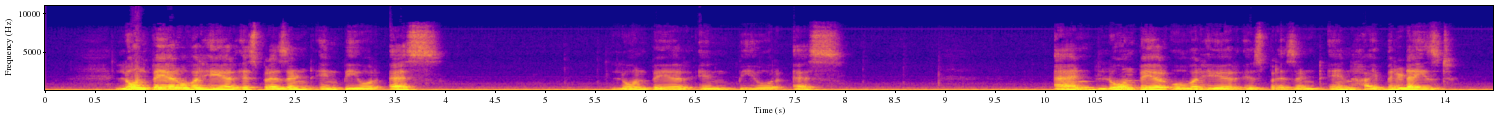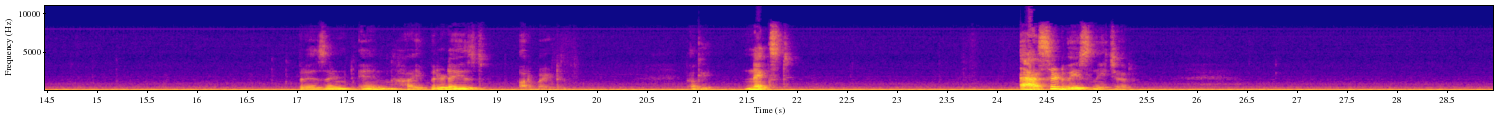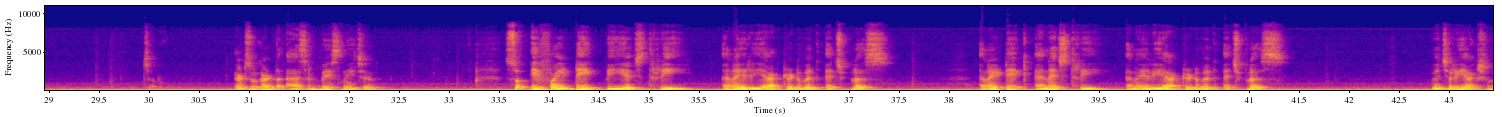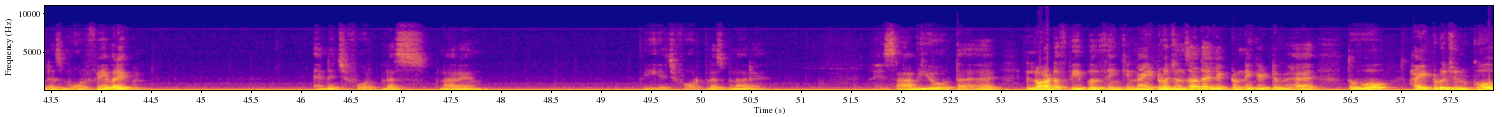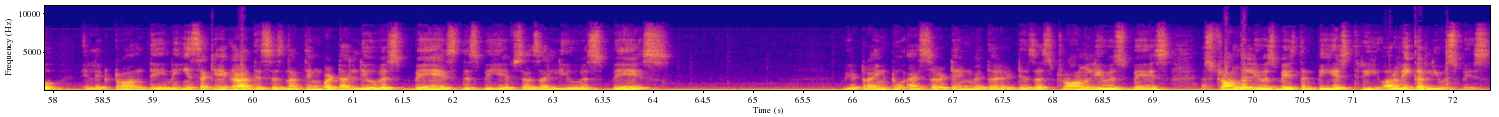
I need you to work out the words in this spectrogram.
Lone pair over here is present in pure S. Lone pair in pure S. And lone pair over here is present in hybridized present in hybridized orbital. Okay, next acid base nature. Let's look at the acid base nature so if I take pH3 and I react it with H plus and I take NH3 and I react it with H plus which reaction is more favorable NH4 plus बना रहे हम PH4 plus बना रहे हैं हिसाब ये होता है लॉट ऑफ़ पीपल थिंक कि नाइट्रोजन ज़्यादा इलेक्ट्रोनेगेटिव है तो वो हाइड्रोजन को इलेक्ट्रॉन दे नहीं सकेगा। This is nothing but as base this behave as as base we are trying to ascertain whether it is a strong Lewis base stronger Lewis base than P H three और weaker Lewis base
